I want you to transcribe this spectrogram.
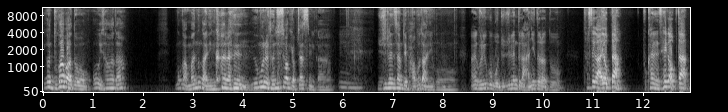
이건 누가 봐도 어 이상하다 뭔가 안 맞는 거 아닌가라는 의문을 던질 수밖에 없지 않습니까? 음. 뉴질랜드 사람들이 바보도 아니고 아니 그리고 뭐 뉴질랜드가 아니더라도 철새가 아예 없다. 북한은 새가 없다.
